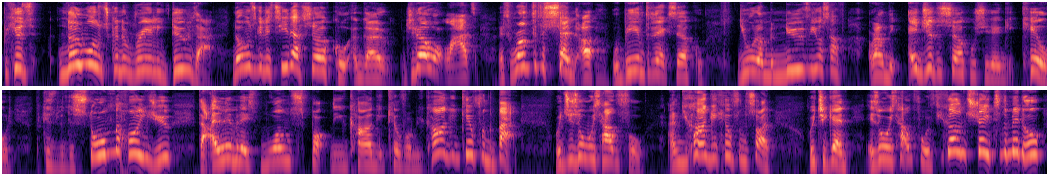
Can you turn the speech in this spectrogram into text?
because no one's going to really do that. No one's going to see that circle and go, do you know what, lads? Let's run for the centre. We'll be in for the next circle. You want to maneuver yourself around the edge of the circle so you don't get killed. Because with the storm behind you, that eliminates one spot that you can't get killed from. You can't get killed from the back, which is always helpful. And you can't get killed from the side, which again is always helpful. If you go straight to the middle,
